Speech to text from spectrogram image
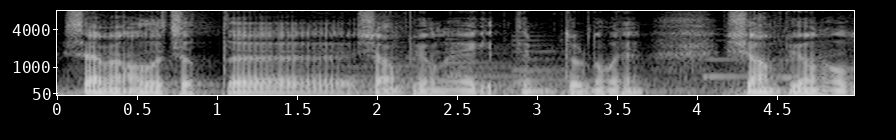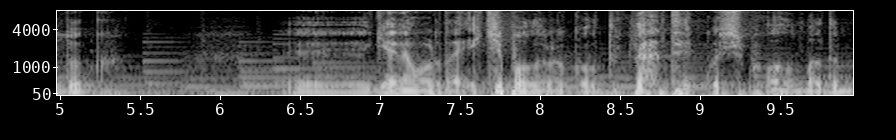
Mesela ben Alaçatı'da şampiyonaya gittim turnuvaya. Şampiyon olduk. Ee, gene orada ekip olarak olduk. Ben tek başıma olmadım.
